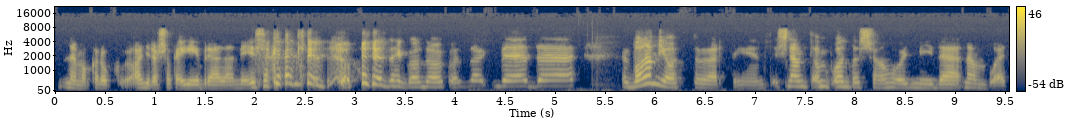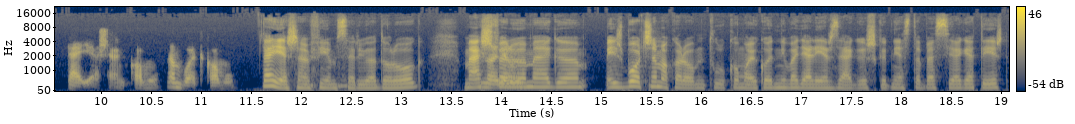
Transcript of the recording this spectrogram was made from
nem akarok annyira sokáig ébren lenni éjszakánként, hogy ezen gondolkozzak, de, de valami ott történt, és nem tudom pontosan, hogy mi, de nem volt teljesen kamu, nem volt kamu. Teljesen filmszerű a dolog. Másfelől meg, és bocs, nem akarom túl komolykodni, vagy elérzelgősködni ezt a beszélgetést,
